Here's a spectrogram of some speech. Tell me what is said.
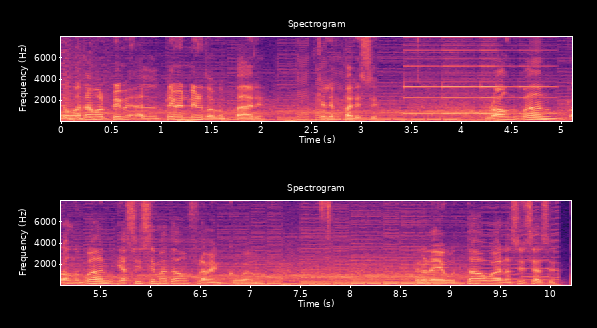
Lo matamos al primer, al primer minuto, compadre. ¿Qué les parece? Round 1, round 1 y así se mata a un flamenco, weón. Espero les haya gustado, weón, así se hace.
